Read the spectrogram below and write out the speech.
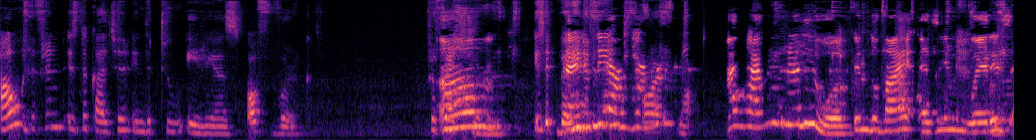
How different is the culture in the two areas of work? Professionally, um, is it very different or not? I haven't really worked in Dubai, as in where is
